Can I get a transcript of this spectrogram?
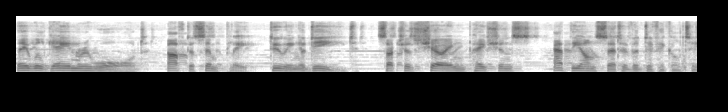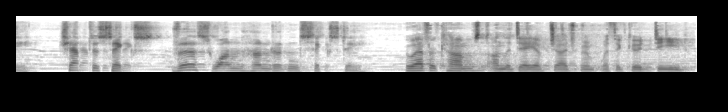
they will gain reward after simply doing a deed, such as showing patience at the onset of a difficulty. Chapter 6, verse 160. Whoever comes on the day of judgment with a good deed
